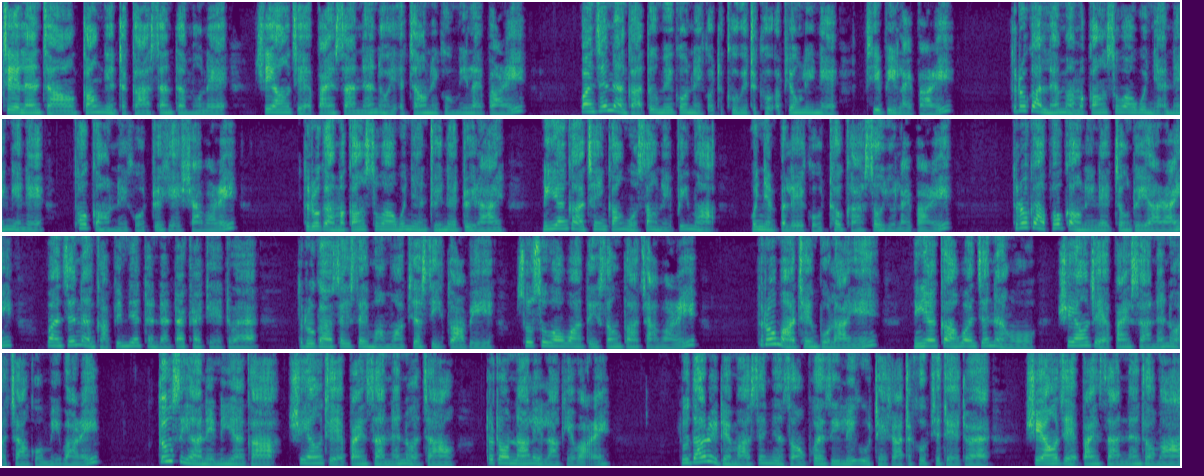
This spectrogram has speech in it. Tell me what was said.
ကျဲလန်းကြောင်ကောင်းကင်တကာစမ်းသပ်မှုနဲ့ရှေးအောင်ကျဲအပိုင်းစာနန်းတော်ရဲ့အကြောင်းတွေကိုမေးလိုက်ပါတယ်။ဝမ်ကျင်းနန်ကသူ့မိကုန်းတွေကိုတစ်ခုပြီးတစ်ခုအပြုံးလေးနဲ့ဖြည့်ပေးလိုက်ပါတယ်။သူတို့ကလမ်းမှာမကောင်းဆိုးဝါးဝိညာဉ်အနှဲငယ်နဲ့ဖောက်ကောင်တွေကိုတွေ့ခဲ့ရှာပါတယ်။သူတို့ကမကောင်းဆိုးဝါးဝိညာဉ်တွေနဲ့တွေ့တိုင်းနီယန်ကအချိန်ကောင်းကိုစောင့်နေပြီးမှဝိညာဉ်ပလဲကိုထုတ်ကာဆုပ်ယူလိုက်ပါတယ်။သူတို့ကဖောက်ကောင်တွေနဲ့ကြုံတွေ့ရတိုင်းဝမ်ကျင်းနန်ကပြင်းပြင်းထန်ထန်တိုက်ခိုက်တဲ့အတွက် သူတို့ကစိတ်စိတ်မှမှပျက်စီးသွားပြီးဆူဆူဝါးဝါသိဆုံးသွားကြပါတယ်။သူတို့မှချိန်ပိုလာရင်နီယန်ကဝမ်ကျန်းနံကိုရှေးအောင်ကျဲပိုင်းစာနန်းတော်အကြောင်းကိုမေးပါတယ်။သူ့စီကနေနီယန်ကရှေးအောင်ကျဲပိုင်းစာနန်းတော်အကြောင်းတော်တော်နားလည်လာခဲ့ပါတယ်။လူသားတွေထဲမှာစိတ်မြင့်ဆုံးဖွဲ့စည်းလေးခုထဲကတစ်ခုဖြစ်တဲ့အတွက်ရှေးအောင်ကျဲပိုင်းစာနန်းတော်မှာ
